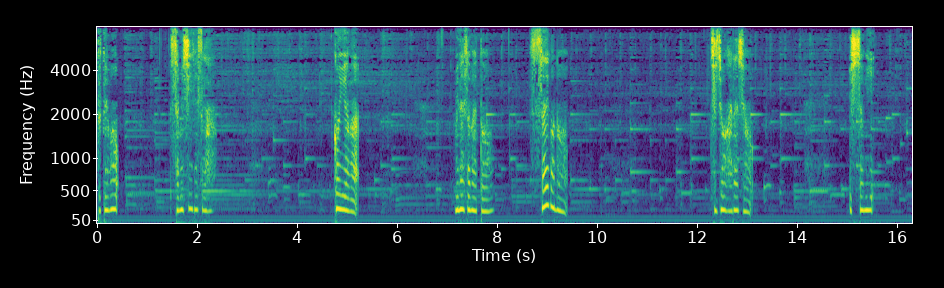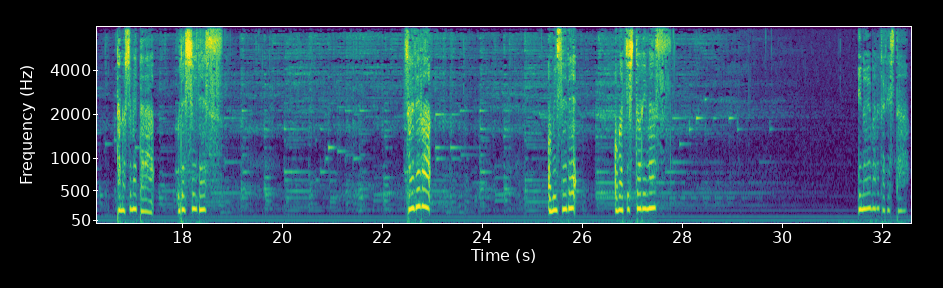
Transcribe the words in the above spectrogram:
とても寂しいですが今夜は皆様と最後の地上波ラジオ一緒に楽しめたら嬉しいです。それではお店でお待ちしております。井上まるかでした。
